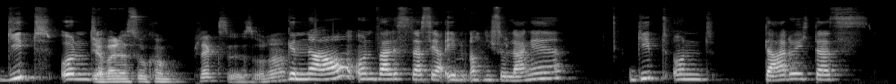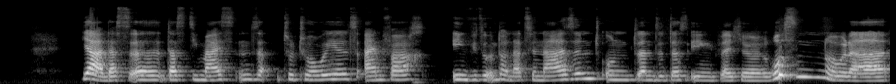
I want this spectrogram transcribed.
gibt und ja, weil das so komplex ist, oder? Genau und weil es das ja eben noch nicht so lange gibt und dadurch, dass ja, dass äh, dass die meisten Tutorials einfach irgendwie so international sind und dann sind das irgendwelche Russen oder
